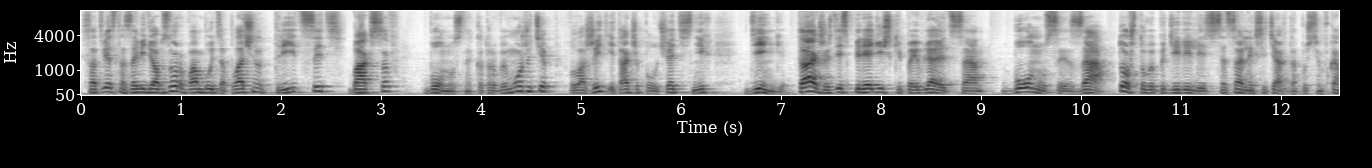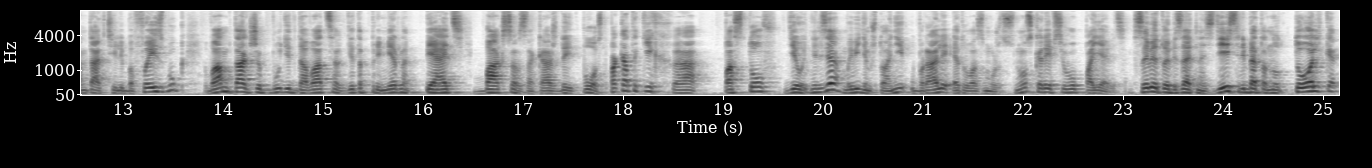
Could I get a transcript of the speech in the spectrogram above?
Соответственно, за видеообзор вам будет заплачено 30 баксов бонусных, которые вы можете вложить и также получать с них деньги. Также здесь периодически появляются бонусы за то, что вы поделились в социальных сетях, допустим, ВКонтакте либо Facebook. Вам также будет даваться где-то примерно 5 баксов за каждый пост. Пока таких а, постов делать нельзя, мы видим, что они убрали эту возможность, но, скорее всего, появится. Советую обязательно здесь, ребята, но только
